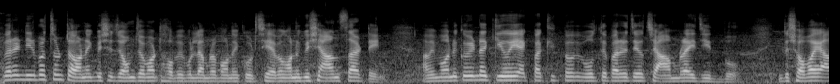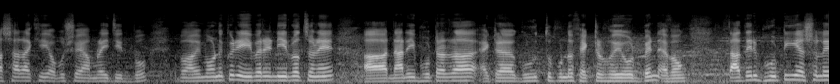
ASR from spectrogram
এবারের নির্বাচনটা অনেক বেশি জমজমাট হবে বলে আমরা মনে করছি এবং অনেক বেশি আনসার্টেন আমি মনে করি না কেউই একপাক্ষিকভাবে বলতে পারে যে হচ্ছে আমরাই জিতবো। কিন্তু সবাই আশা রাখি অবশ্যই আমরাই জিতবো। এবং আমি মনে করি এইবারের নির্বাচনে নারী ভোটাররা একটা গুরুত্বপূর্ণ ফ্যাক্টর হয়ে উঠবেন এবং তাদের ভোটই আসলে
